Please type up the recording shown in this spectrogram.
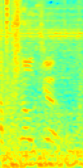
up, soldier.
